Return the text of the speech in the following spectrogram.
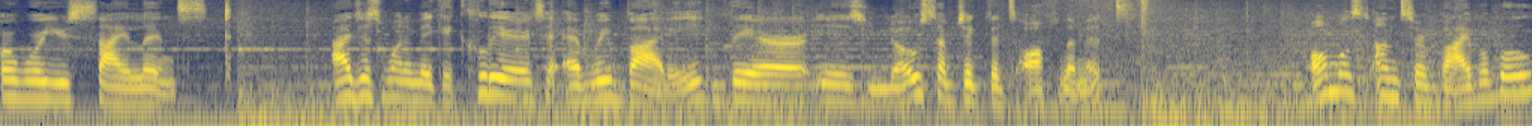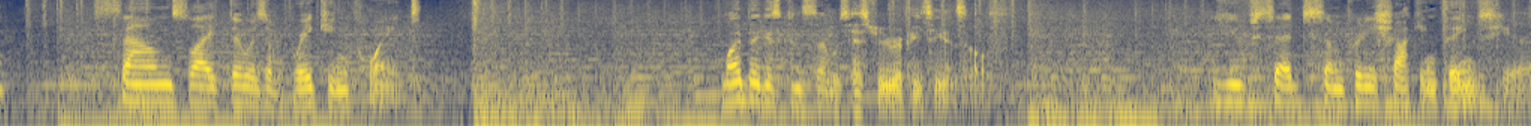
or were you silenced? I just want to make it clear to everybody there is no subject that's off limits, almost unsurvivable, sounds like there was a breaking point. My biggest concern was history repeating itself. You've said some pretty shocking things here.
